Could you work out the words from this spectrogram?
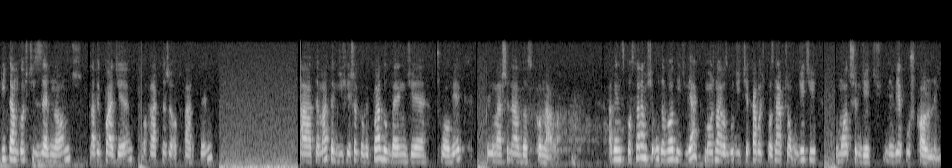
Witam gości z zewnątrz na wykładzie o charakterze otwartym. A tematem dzisiejszego wykładu będzie człowiek, czyli maszyna doskonała. A więc postaram się udowodnić, jak można rozbudzić ciekawość poznawczą u dzieci w młodszym dzieci, wieku szkolnym.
